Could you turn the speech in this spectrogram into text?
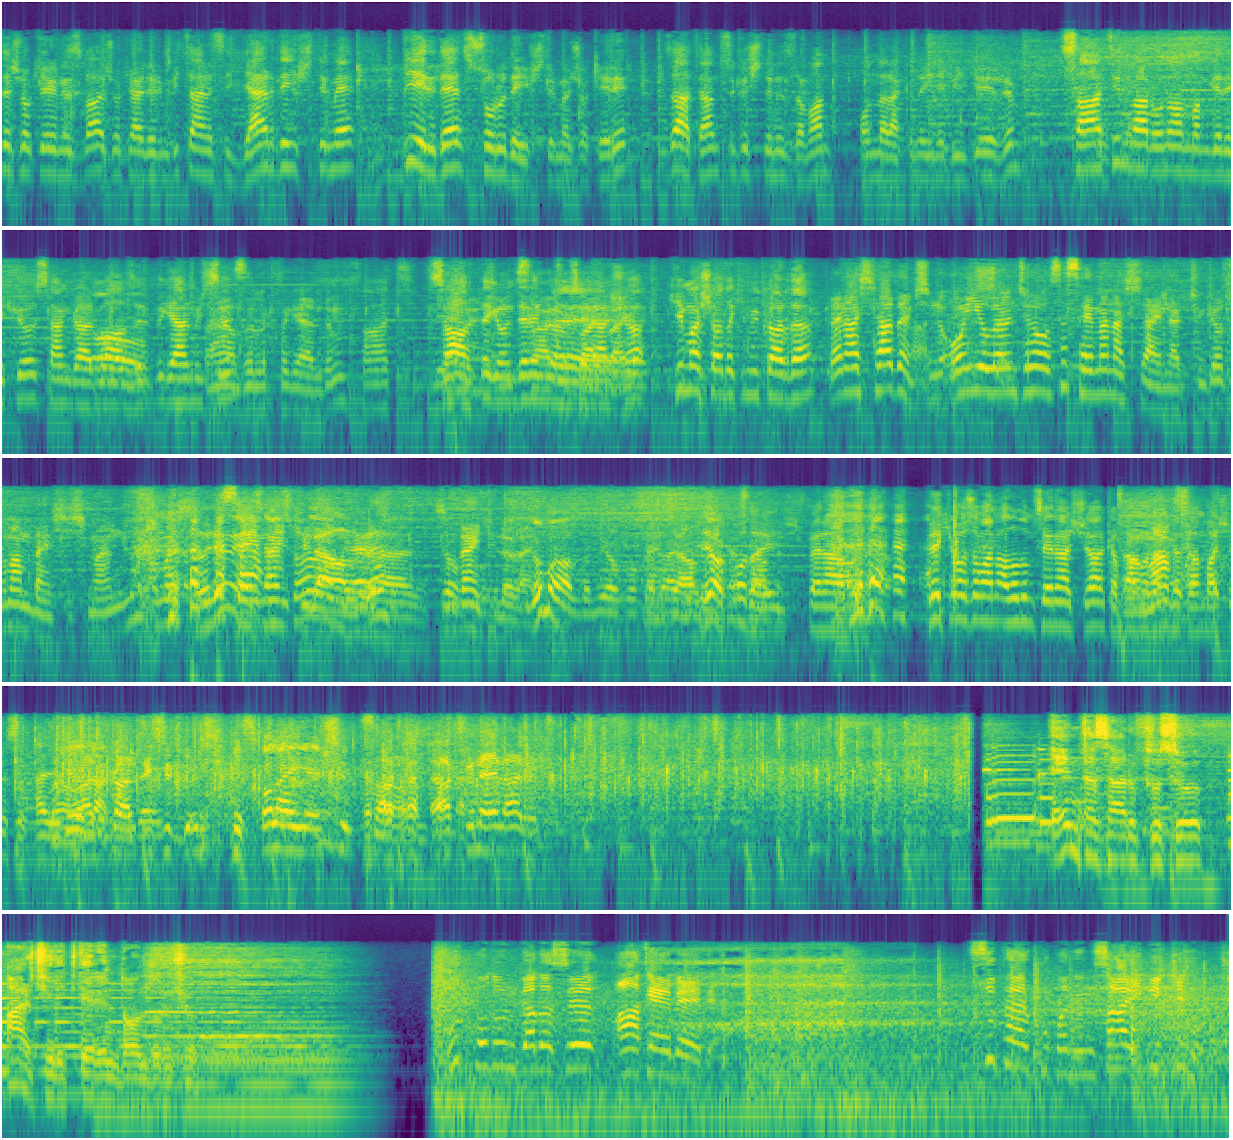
de jokeriniz var. Jokerlerin bir tanesi yer değiştirme, diğeri de soru değiştirme jokeri. Zaten sıkıştığınız zaman onlar hakkında yine bilgi veririm. Saatin var onu almam gerekiyor. Sen galiba Oo, hazırlıklı gelmişsin. Ben hazırlıklı geldim. Saat. Saatte gönderemiyorum Saat- seni Bay bay. aşağı. Kim aşağıda kim yukarıda? Ben aşağıdayım. Şimdi 10 yıl önce olsa Seymen aşağı iner. Çünkü o zaman ben şişmandım ama Öyle mi? Seymen Sen kilo sonra aldı. herhalde. Şimdi ben kilo verdim. Bunu mu aldım? Yok o kadar. değil. Yok o da hiç fena değil. Peki o zaman alalım seni aşağı. Kapanmadan Tamam. kazan başlasın. Hadi, Hadi kardeşim görüşürüz. Kolay gelsin. Sağ ol. Hakkını helal et. En tasarruflusu Arçeliklerin dondurucu. Futbolun galası ATV'de. Süper Kupa'nın sahibi kim olur?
